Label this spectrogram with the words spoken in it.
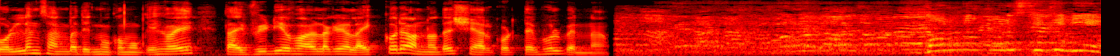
বললেন সাংবাদিক মুখোমুখি হয়ে তাই ভিডিও ভালো লাগলে লাইক করে অন্যদের শেয়ার করতে ভুলবেন না। পরিস্থিতি নিয়ে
